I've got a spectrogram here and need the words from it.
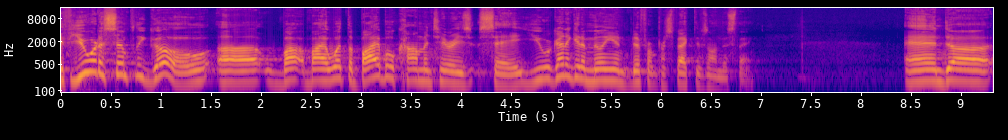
If you were to simply go uh, by, by, what the Bible commentaries say, you are going to get a million different perspectives on this thing. And uh,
